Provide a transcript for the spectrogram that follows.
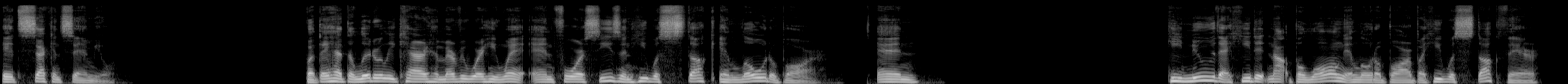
It's Second Samuel. But they had to literally carry him everywhere he went. And for a season, he was stuck in Lodabar. And he knew that he did not belong in Lodabar, but he was stuck there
